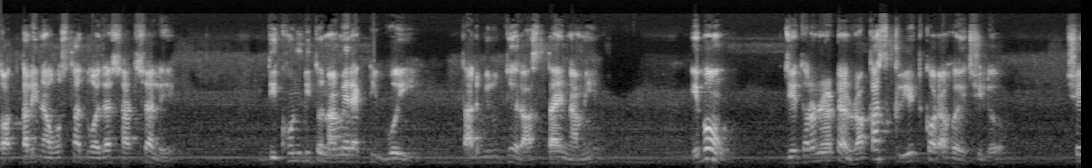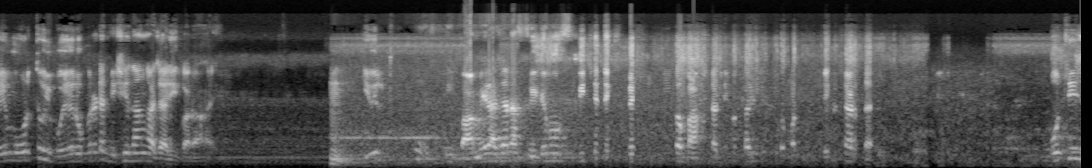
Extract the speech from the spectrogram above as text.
তৎকালীন অবস্থা দু হাজার সাত সালে দ্বিখণ্ডিত নামের একটি বই তার বিরুদ্ধে রাস্তায় নামে এবং যে ধরনের একটা রকাস ক্রিয়েট করা হয়েছিল সেই মুহূর্তে ওই বইয়ের উপরে একটা নিষেধাজ্ঞা জারি করা হয়। বামেরা যারা freedom of speech and expression বা বাক স্বাধীনতা লেকচার দেয় পঁচিশ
